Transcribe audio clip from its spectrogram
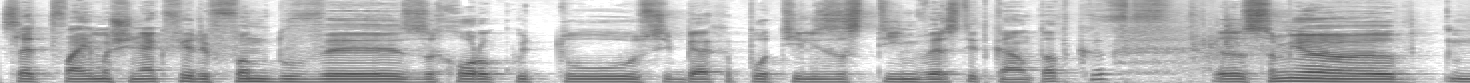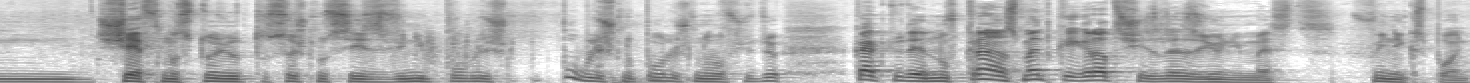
след това имаше някакви рефъндове за хора, които си бяха платили за Steam версия и така нататък. Самия шеф на студиото всъщност се извини публично, публично, публично в YouTube. Както и да е, но в крайна сметка играта ще излезе юни месец. Phoenix Point.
